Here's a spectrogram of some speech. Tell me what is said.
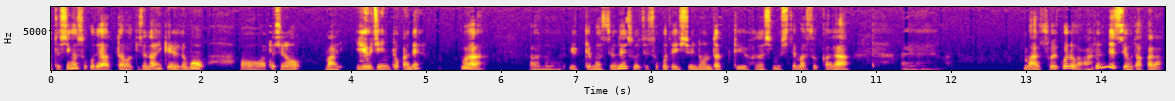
私がそこで会ったわけじゃないけれども、私の、まあ、友人とかね、は、あの、言ってますよね。それでそこで一緒に飲んだっていう話もしてますから、えー、まあ、そういうことはあるんですよ。だから、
